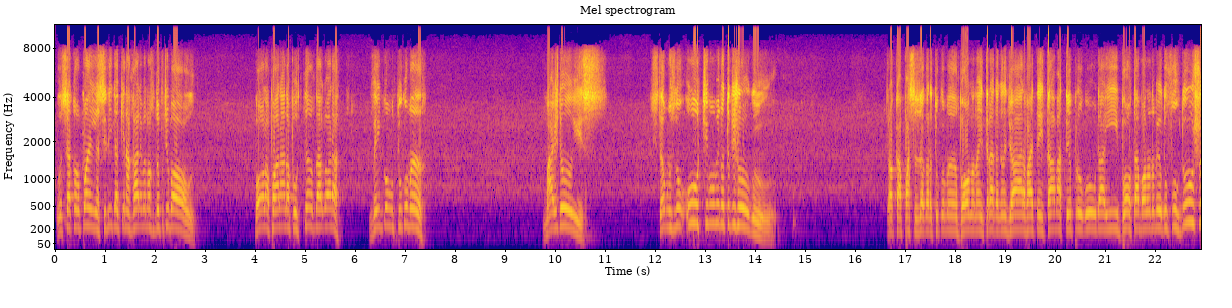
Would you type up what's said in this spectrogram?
Você acompanha, se liga aqui na Rádio Menor do Futebol. Bola parada, portanto, agora vem com o Tucumã. Mais dois. Estamos no último minuto de jogo. Trocar passos agora, Tucumã. Bola na entrada, grande área. Vai tentar bater pro gol daí. Bota a bola no meio do furducho.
